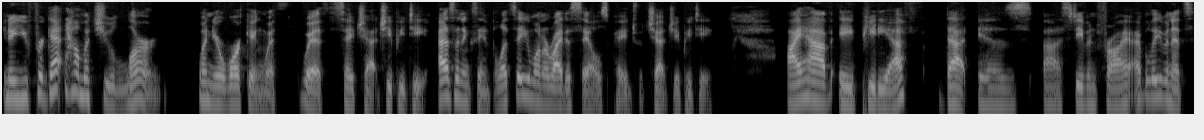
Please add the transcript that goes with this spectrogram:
you know, you forget how much you learn when you're working with, with say ChatGPT. As an example, let's say you want to write a sales page with ChatGPT. I have a PDF that is uh, Stephen Fry, I believe, and it's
